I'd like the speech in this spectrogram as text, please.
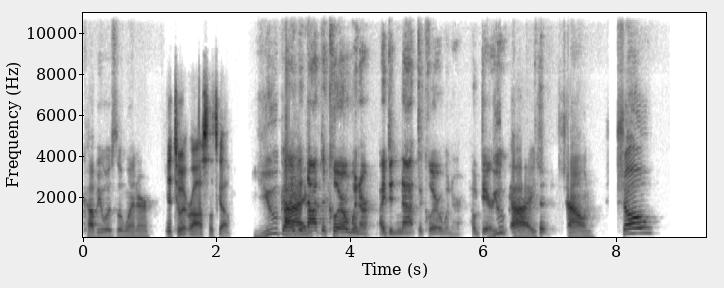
Cubby was the winner. Get to it, Ross. Let's go. You guys, I did not declare a winner. I did not declare a winner. How dare you? you guys sound so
